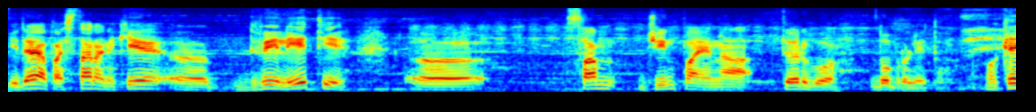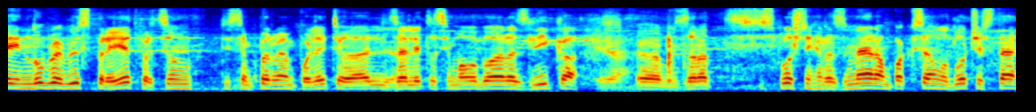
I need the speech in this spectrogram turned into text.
Ideja pa je stara nekje dve leti. Uh, Sam džin pa je na trgu dobro leto. Okay, in dobro je bil sprejet, predvsem v tistem prvem poletju, ja. za leto si malo bila razlika ja. eh, zaradi splošnih razmer, ampak vseeno odločite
